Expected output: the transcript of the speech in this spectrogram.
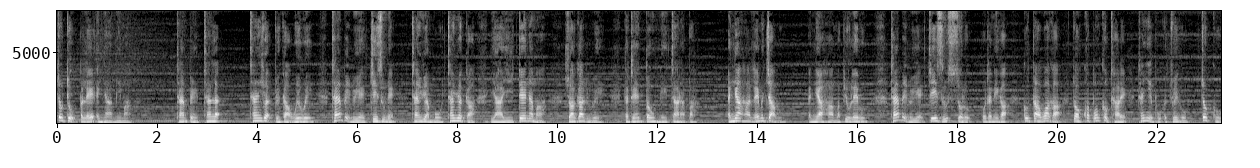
ကျုပ်တို့ပလဲအညာမီမှာထမ်းပင်ထမ်းလက်ထမ်းရွက်တွေကဝေးဝေးထမ်းပင်တွေရဲ့ကျေးဇူးနဲ့ထမ်းရွက်မိုးထမ်းရွက်ကယာယီတဲနှက်မှာရွာကလူတွေတည်င်းသုံးနေကြတာပါအညာဟာလဲမကြဘူး အညာဟာမပြိုလဲဘူးထမ်းပင်တွေရဲ့ကျေးဇူးဆိုလို့ဟိုတနေ့ကကိုတာဝါကတော်ခွက်ပုံးခုတ်ထားတဲ့ထမ်းရည်ဖို့အကျွေးကိုကျုပ်ကို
